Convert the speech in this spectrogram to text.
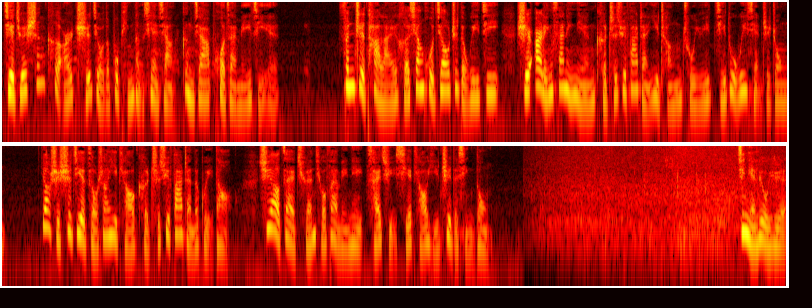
解决深刻而持久的不平等现象更加迫在眉睫。纷至沓来和相互交织的危机，使2030年可持续发展议程处于极度危险之中。要使世界走上一条可持续发展的轨道。需要在全球范围内采取协调一致的行动。今年六月，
